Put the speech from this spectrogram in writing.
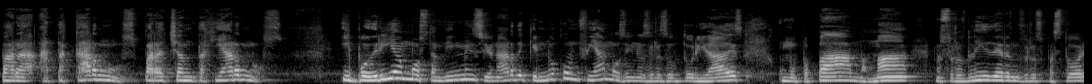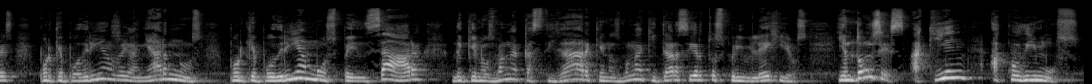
para atacarnos, para chantajearnos. Y podríamos también mencionar de que no confiamos en nuestras autoridades como papá, mamá, nuestros líderes, nuestros pastores, porque podrían regañarnos, porque podríamos pensar de que nos van a castigar, que nos van a quitar ciertos privilegios. Y entonces, ¿a quién acudimos?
